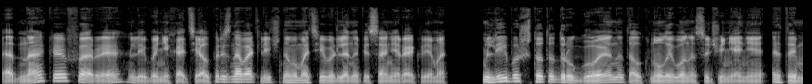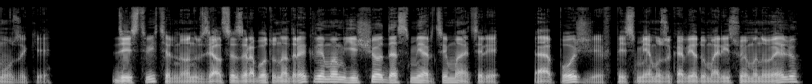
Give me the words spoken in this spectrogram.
Однако Фаре либо не хотел признавать личного мотива для написания реквиема, либо что-то другое натолкнуло его на сочинение этой музыки. Действительно, он взялся за работу над реквиемом еще до смерти матери, а позже в письме музыковеду Марису Эммануэлю,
